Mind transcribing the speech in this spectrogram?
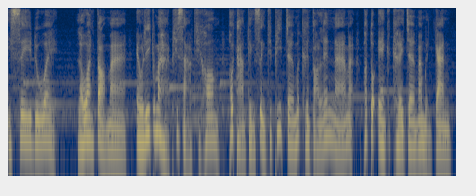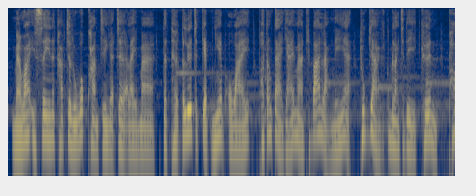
อิซซี่ด้วย แล้ววันต่อมาเอลลี่ก็มาหาพี่สาวที่ห้อง เขาถามถึงสิ่งที่พี่เจอเมื่อคืนตอนเล่นน้ำอะ เพราะตัวเองก็เคยเจอมาเหมือนกัน แม้ว่าอิซี่นะครับจะรู้ว่าความจริงอะเจออะไรมา แต่เธอก็เลือกจะเก็บเงียบเอาไว้ เพราะตั้งแต่ย้ายมาที่บ้านหลังนี้ทุกอย่างก็กำลังจะดีขึ้น พ่อ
